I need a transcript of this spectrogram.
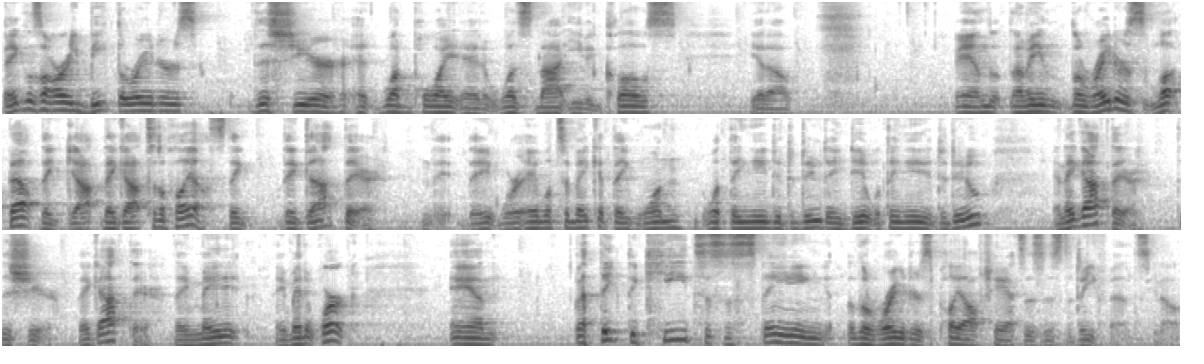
Bengals already beat the Raiders this year at one point, and it was not even close. You know, and I mean the Raiders lucked out. They got they got to the playoffs. They they got there. They, they were able to make it. They won what they needed to do. They did what they needed to do, and they got there this year. They got there. They made it. They made it work. And I think the key to sustaining the Raiders' playoff chances is the defense. You know,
